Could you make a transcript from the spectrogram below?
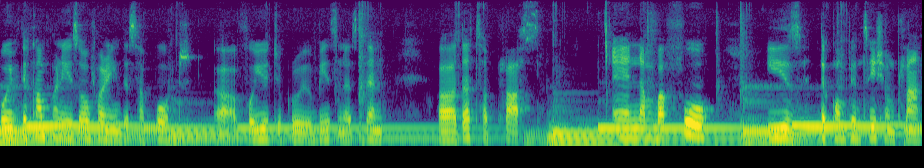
or if the company is offering the support uh, for you to grow your business, then uh, that's a plus. And number four is the compensation plan.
